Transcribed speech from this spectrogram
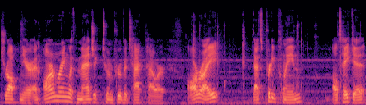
Drop near an arm ring with magic to improve attack power. All right, that's pretty plain. I'll take it.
